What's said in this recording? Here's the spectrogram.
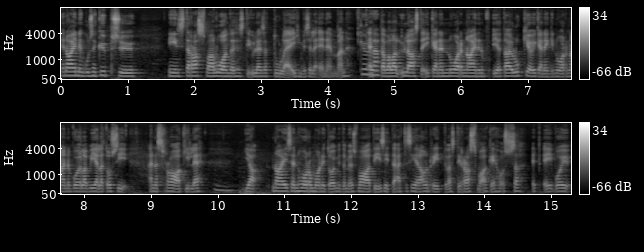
ja nainen kun se kypsyy, niin sitä rasvaa luontaisesti yleensä tulee ihmiselle enemmän. Kyllä. Että tavallaan yläasteikäinen nuori nainen tai lukioikäinenkin nuori nainen voi olla vielä tosi ns. raakille. Mm. Ja naisen hormonitoiminta myös vaatii sitä, että siellä on riittävästi rasvaa kehossa. Et ei voi,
